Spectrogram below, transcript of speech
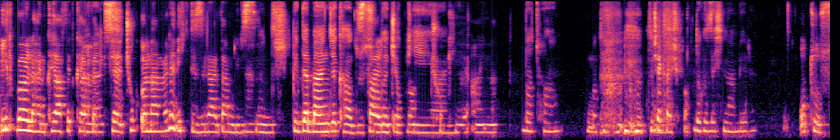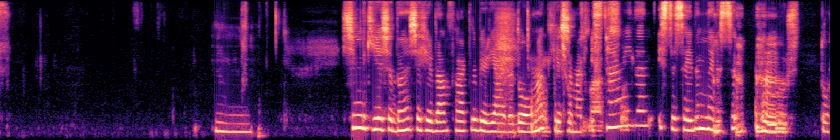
İlk böyle hani kıyafet kıyafet Evet. çok önem veren ilk dizilerden birisiymiş. Bir de bence kadrosu da Styling çok yapılan. iyi yani. Çok iyi aynen. Batuhan. Bakın. Çek aşkım. 9 yaşından beri. 30. Hmm. Şimdiki yaşadığın şehirden farklı bir yerde doğmak, çok yaşamak güzel ister soru. miydin? İsteseydin neresi olurdu?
